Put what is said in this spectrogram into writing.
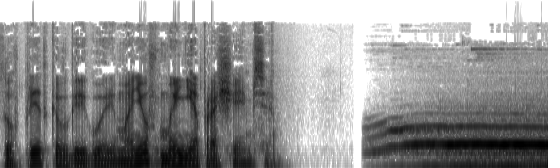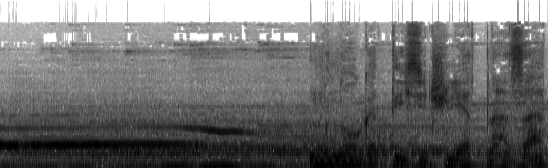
Зов предков Григорий Манев. Мы не прощаемся. Много тысяч лет назад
